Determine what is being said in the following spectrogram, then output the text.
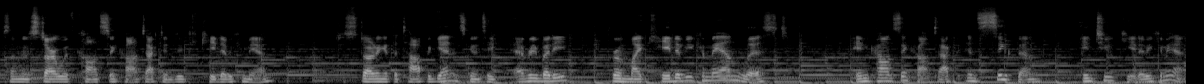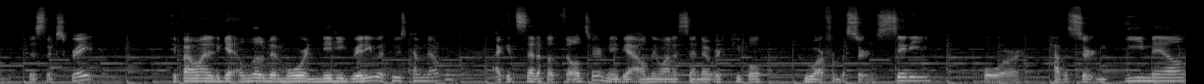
So I'm going to start with constant contact into KW command. Just starting at the top again, it's going to take everybody from my KW command list in constant contact and sync them into KW command. This looks great. If I wanted to get a little bit more nitty gritty with who's coming over, I could set up a filter. Maybe I only want to send over people who are from a certain city or have a certain email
